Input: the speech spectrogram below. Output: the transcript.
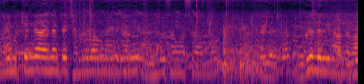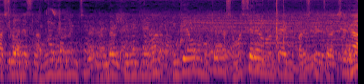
మరి ముఖ్యంగా ఏంటంటే చంద్రబాబు నాయుడు గారు మూడు సంవత్సరాల్లో విభజన జరిగిన ఆంధ్ర రాష్ట్రంలో చేసిన అభివృద్ధి గురించి అందరికీ తెలియజేయడం ఇంకేమైనా ముఖ్యంగా సమస్యలు ఏమైనా ఉంటే అవి పరిష్కరించే లక్ష్యంగా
